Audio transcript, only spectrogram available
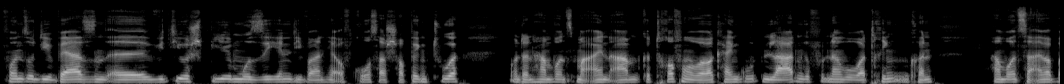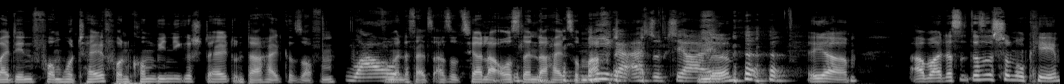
von so diversen äh, Videospielmuseen, die waren hier auf großer Shoppingtour und dann haben wir uns mal einen Abend getroffen, wo wir keinen guten Laden gefunden haben, wo wir trinken können. Haben wir uns da einfach bei denen vorm Hotel von Kombini gestellt und da halt gesoffen. Wow. Wie man das als asozialer Ausländer halt so macht. Mega asozial. Ne? Ja. Aber das, das ist schon okay.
